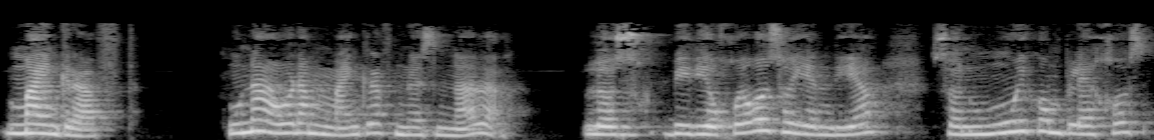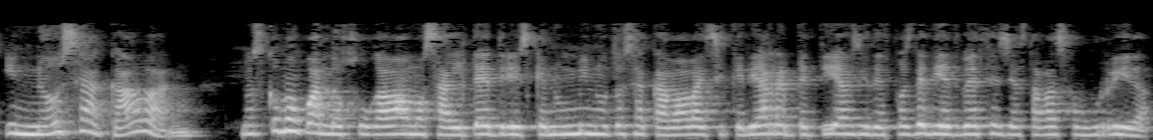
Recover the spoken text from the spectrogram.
Minecraft. Una hora en Minecraft no es nada. Los videojuegos hoy en día son muy complejos y no se acaban. No es como cuando jugábamos al Tetris, que en un minuto se acababa y si querías repetías y después de diez veces ya estabas aburrida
